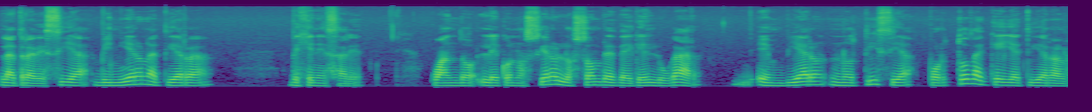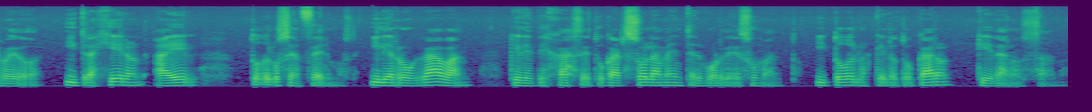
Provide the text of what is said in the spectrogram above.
la travesía, vinieron a tierra de Genezaret. Cuando le conocieron los hombres de aquel lugar, enviaron noticia por toda aquella tierra alrededor y trajeron a él todos los enfermos y le rogaban que les dejase tocar solamente el borde de su manto. Y todos los que lo tocaron quedaron sanos.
